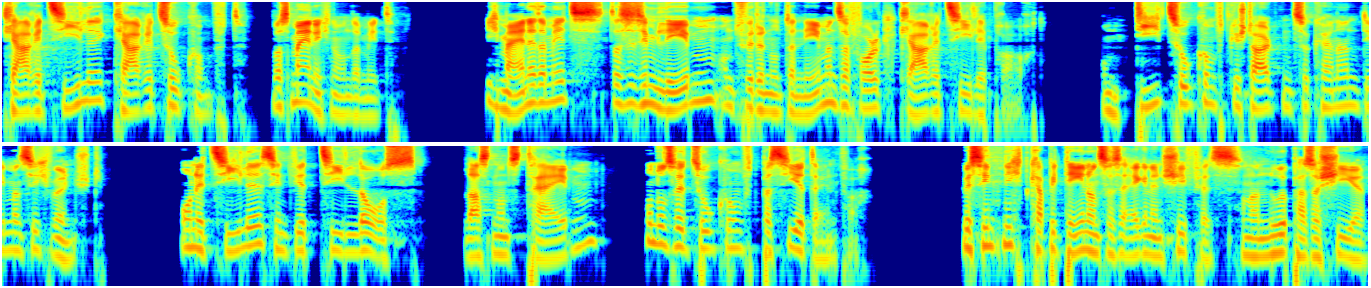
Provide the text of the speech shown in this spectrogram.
Klare Ziele, klare Zukunft. Was meine ich nun damit? Ich meine damit, dass es im Leben und für den Unternehmenserfolg klare Ziele braucht, um die Zukunft gestalten zu können, die man sich wünscht. Ohne Ziele sind wir ziellos, lassen uns treiben und unsere Zukunft passiert einfach. Wir sind nicht Kapitän unseres eigenen Schiffes, sondern nur Passagier.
